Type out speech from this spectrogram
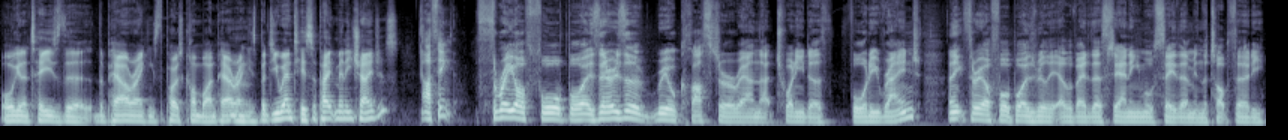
or we're going to tease the the power rankings, the post combine power mm. rankings. But do you anticipate many changes? I think three or four boys. There is a real cluster around that twenty to forty range. I think three or four boys really elevated their standing, and we'll see them in the top thirty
